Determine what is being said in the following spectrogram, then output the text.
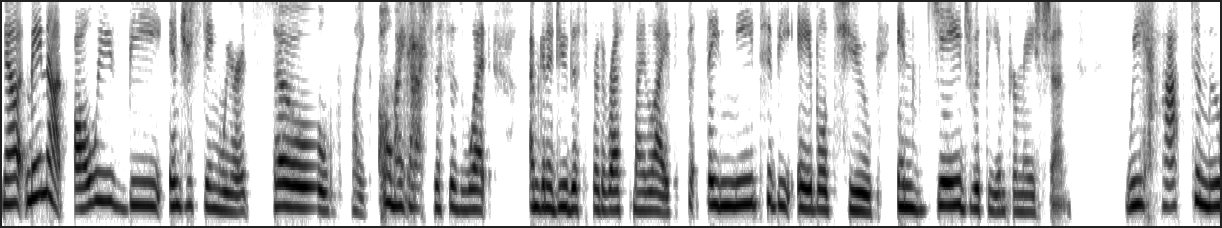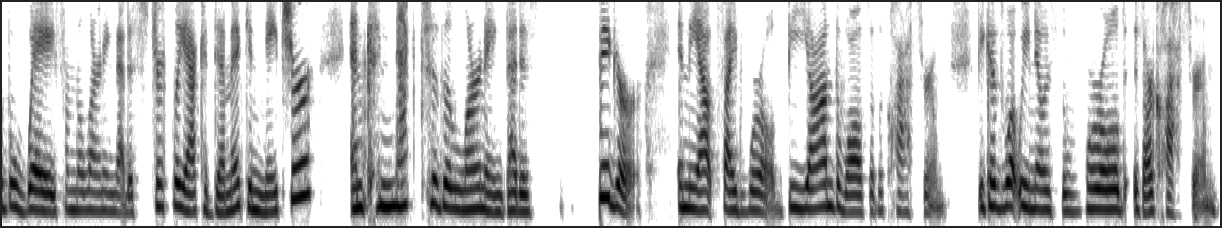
Now, it may not always be interesting where it's so like, oh my gosh, this is what I'm going to do this for the rest of my life, but they need to be able to engage with the information. We have to move away from the learning that is strictly academic in nature and connect to the learning that is bigger in the outside world beyond the walls of the classroom because what we know is the world is our classroom.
